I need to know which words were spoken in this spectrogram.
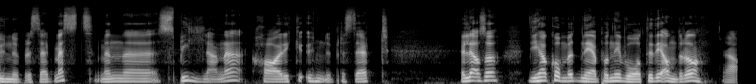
underprestert mest, men uh, spillerne har ikke underprestert Eller altså, de har kommet ned på nivå til de andre, da. Ja.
